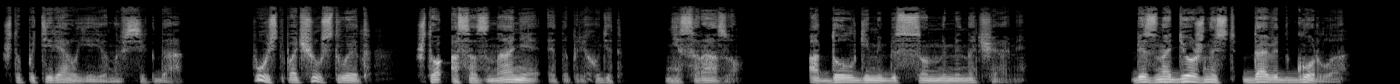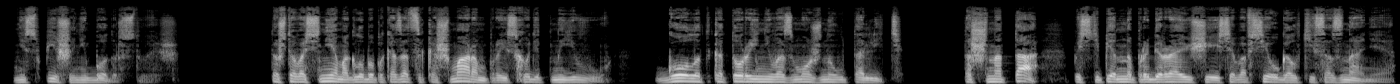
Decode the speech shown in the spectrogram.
что потерял ее навсегда. Пусть почувствует, что осознание это приходит не сразу, а долгими бессонными ночами. Безнадежность давит горло, не спишь и не бодрствуешь. То, что во сне могло бы показаться кошмаром, происходит наяву. Голод, который невозможно утолить. Тошнота, постепенно пробирающаяся во все уголки сознания,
